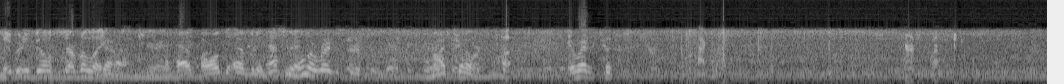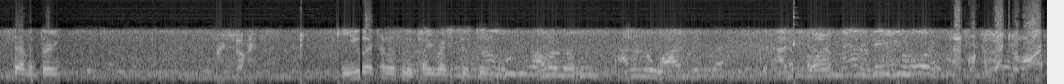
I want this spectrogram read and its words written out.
Libertyville Chevrolet. I have all the evidence. Ask to him that. who registers to. Myself. Uh, it registered Here's Clint. seven three. 373. Can you uh, tell us who the plate registers to? I don't know who. I don't know why I'm being arrested. I didn't know the man gave you an order. That's what Detective Lawrence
